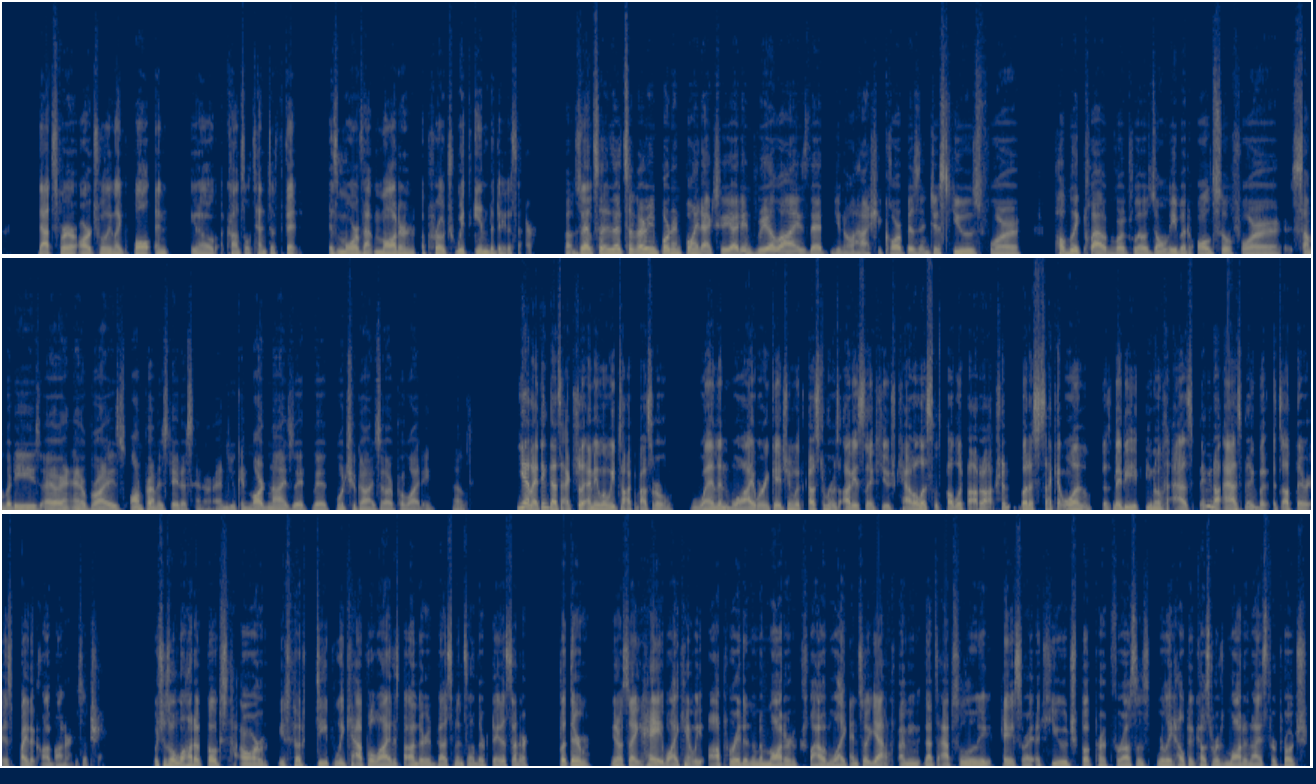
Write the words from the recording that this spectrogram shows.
That's where our tooling like Vault and, you know, a Consul tend to fit is more of that modern approach within the data center. Oh, so that's a, that's a very important point, actually. I didn't realize that, you know, HashiCorp isn't just used for public cloud workloads only, but also for somebody's uh, an enterprise on-premise data center. And you can modernize it with what you guys are providing. Oh. Yeah, and I think that's actually, I mean, when we talk about sort of when and why we're engaging with customers, obviously a huge catalyst with public cloud adoption. But a second one is maybe, you know, as maybe not as big, but it's up there is private cloud modernization, which is a lot of folks are you know, deeply capitalized on their investments on their data center, but they're you know, saying, hey, why can't we operate it in a modern cloud like? And so, yeah, I mean, that's absolutely the case, right? A huge footprint for us is really helping customers modernize their approach.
